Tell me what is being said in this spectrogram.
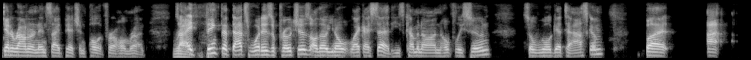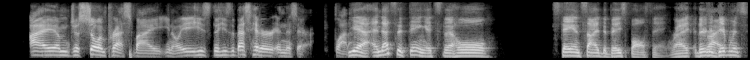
get around on an inside pitch and pull it for a home run. So I think that that's what his approach is. Although, you know, like I said, he's coming on hopefully soon, so we'll get to ask him. But I, I am just so impressed by you know he's the he's the best hitter in this era, flat out. Yeah, and that's the thing. It's the whole stay inside the baseball thing, right? There's Right. a difference,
